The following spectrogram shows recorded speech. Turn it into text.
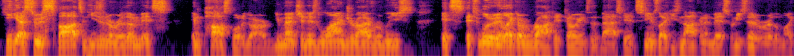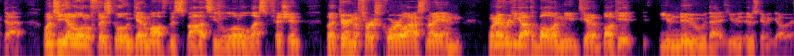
he gets to his spots and he's in a rhythm, it's impossible to guard. You mentioned his line drive release. It's it's literally like a rocket going into the basket. It seems like he's not going to miss when he's in a rhythm like that. Once you get a little physical and get him off of his spots, he's a little less efficient. But during the first quarter last night, and whenever he got the ball and needed to get a bucket, you knew that he was going to go in.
